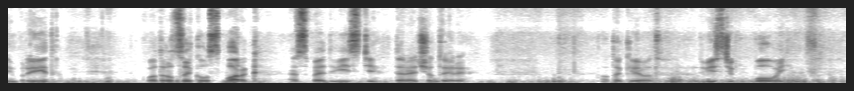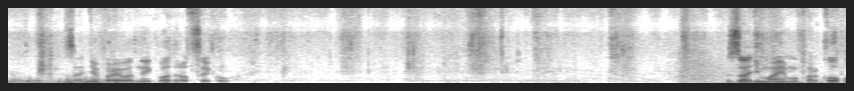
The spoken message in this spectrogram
Всім привіт! Квадроцикл Spark SP200-4. Отакий от 200 кубовий задньоприводний квадроцикл. Ззаді маємо фаркоп.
